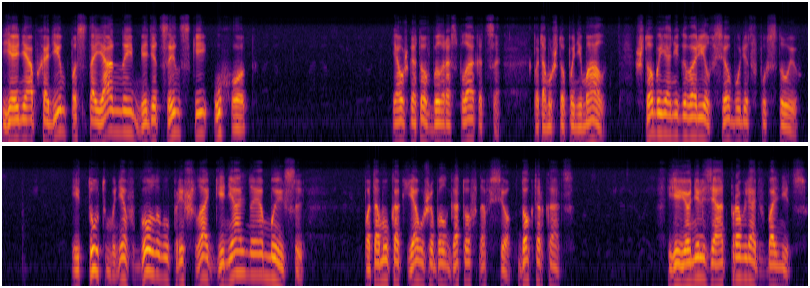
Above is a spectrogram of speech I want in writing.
Ей необходим постоянный медицинский уход». Я уж готов был расплакаться, потому что понимал, что бы я ни говорил, все будет впустую. И тут мне в голову пришла гениальная мысль, потому как я уже был готов на все. Доктор Кац, ее нельзя отправлять в больницу.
